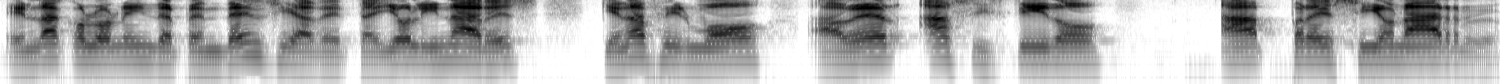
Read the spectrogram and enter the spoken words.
en la colonia Independencia de Tayolinares, quien afirmó haber asistido a presionar.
